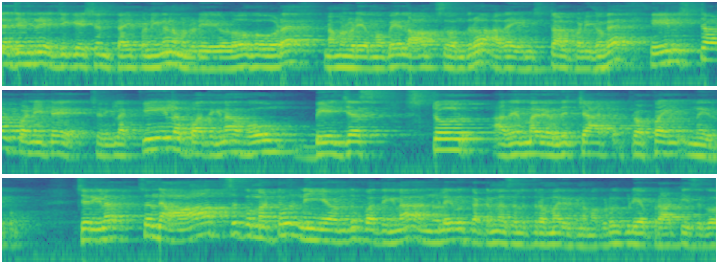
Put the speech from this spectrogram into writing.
லெஜெண்ட்ரி எஜுகேஷன் டைப் பண்ணிங்கன்னா நம்மளுடைய லோகோவோட நம்மளுடைய மொபைல் ஆப்ஸ் வந்துடும் அதை இன்ஸ்டால் பண்ணிக்கோங்க. இன்ஸ்டால் பண்ணிவிட்டு சரிங்களா கீழே பார்த்தீங்கன்னா ஹோம் பேஜஸ் ஸ்டோர் அதே மாதிரி வந்து சாட் ப்ரொஃபைல்னு இருக்கும். சரிங்களா? ஸோ இந்த ஆப்ஸுக்கு மட்டும் நீங்கள் வந்து பார்த்தீங்கன்னா நுழைவு கட்டணம் செலுத்துகிற மாதிரி இருக்கு. நம்ம கொடுக்கக்கூடிய ப்ராக்டிஸுக்கோ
